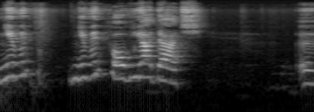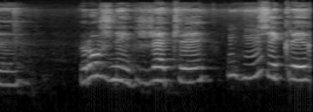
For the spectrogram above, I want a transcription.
nie, wy, nie wypowiadać y, różnych rzeczy przykrych.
